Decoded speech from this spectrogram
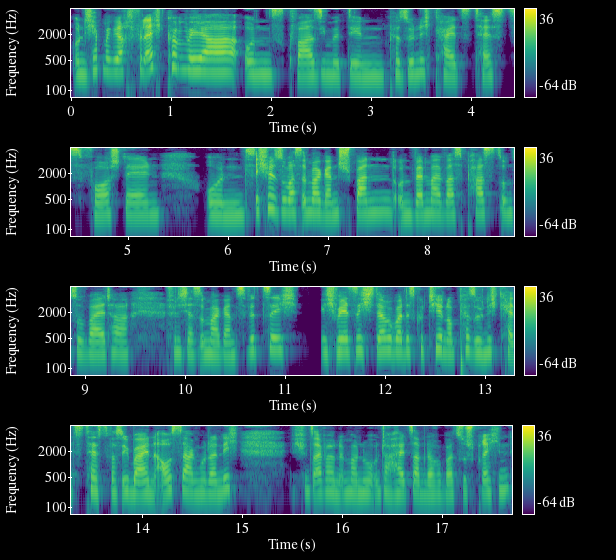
Und ich habe mir gedacht, vielleicht können wir ja uns quasi mit den Persönlichkeitstests vorstellen. Und ich finde sowas immer ganz spannend. Und wenn mal was passt und so weiter, finde ich das immer ganz witzig. Ich will jetzt nicht darüber diskutieren, ob Persönlichkeitstests was über einen aussagen oder nicht. Ich finde es einfach immer nur unterhaltsam, darüber zu sprechen.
